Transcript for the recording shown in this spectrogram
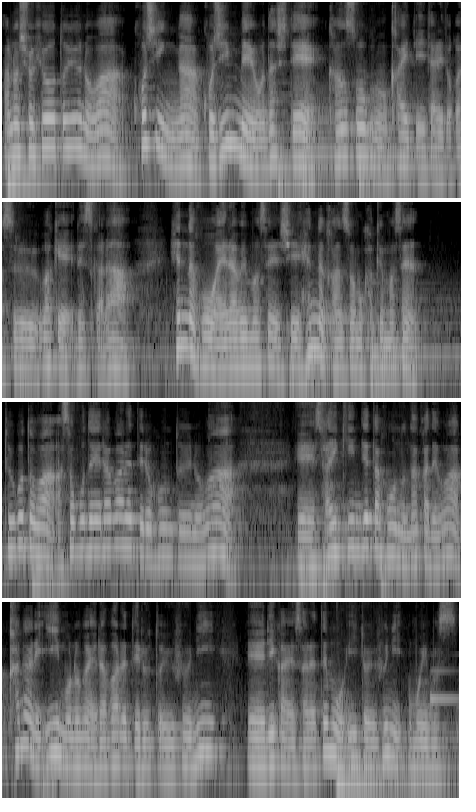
あの書評というのは個人が個人名を出して感想文を書いていたりとかするわけですから変な本は選べませんし変な感想も書けません。ということはあそこで選ばれている本というのは、えー、最近出た本の中ではかなりいいものが選ばれているというふうに、えー、理解されてもいいというふうに思います。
